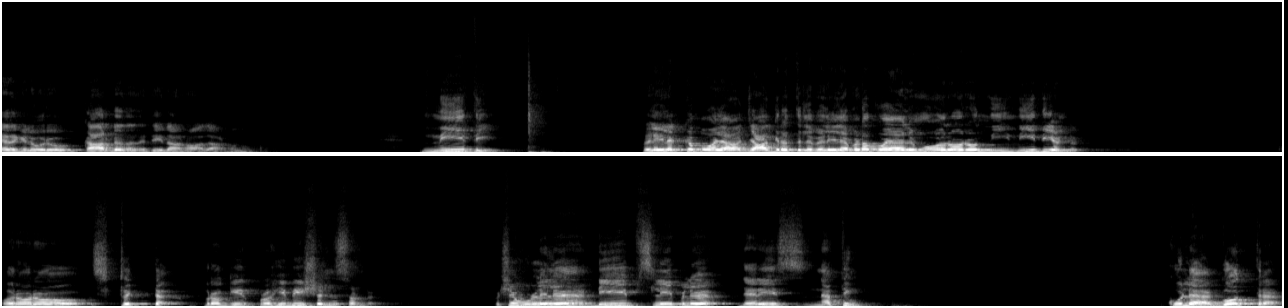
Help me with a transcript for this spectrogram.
ഏതെങ്കിലും ഒരു കാർഡ് തന്നിട്ട് ഇതാണോ അതാണോ നോക്കും. നീതി വെളിയിലൊക്കെ പോയാൽ ജാഗ്രത്തിൽ വെളിയിൽ എവിടെ പോയാലും ഓരോരോ നീ നീതിയുണ്ട്. ഓരോരോ സ്ട്രിക്റ്റ് പ്രൊഹി പ്രൊഹിബിഷൻസ് ഉണ്ട്. പക്ഷെ ഉള്ളിൽ ഡീപ്പ് സ്ലീപ്പിൽ ദർ ഈസ് നത്തിങ് കുല ഗോത്ര.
